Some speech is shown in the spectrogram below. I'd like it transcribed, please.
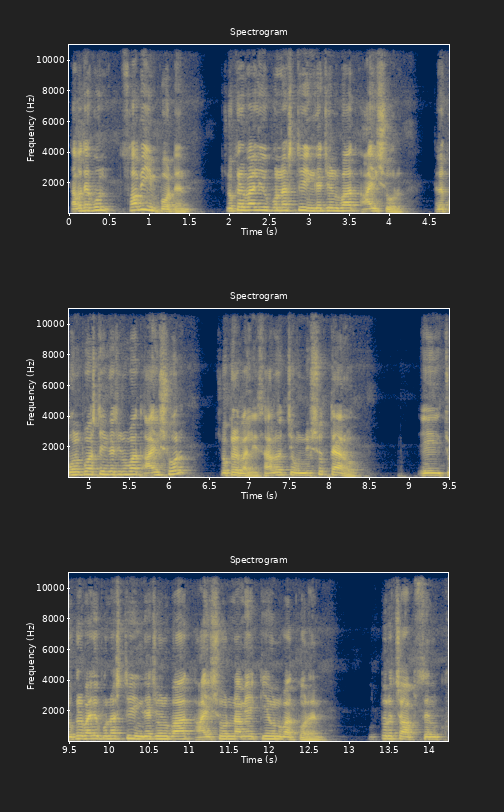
তারপর দেখুন, সবই ইম্পর্টেন্ট চোখের বালি উপন্যাসটি ইংরেজি অনুবাদ আইসোর তাহলে কোন উপন্যাসটি ইংরেজি অনুবাদ আইসোর চোখের বালি, সাল হচ্ছে উনিশশো তেরো। এই চোখের বালি উপন্যাসটি ইংরেজি অনুবাদ আইসোর নামে কে অনুবাদ করেন? উত্তর হচ্ছে অপশন খ,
